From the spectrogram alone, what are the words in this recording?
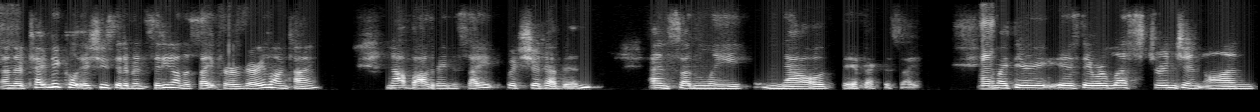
And they're technical issues that have been sitting on the site for a very long time, not bothering the site, which should have been and suddenly now they affect the site. My theory is they were less stringent on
